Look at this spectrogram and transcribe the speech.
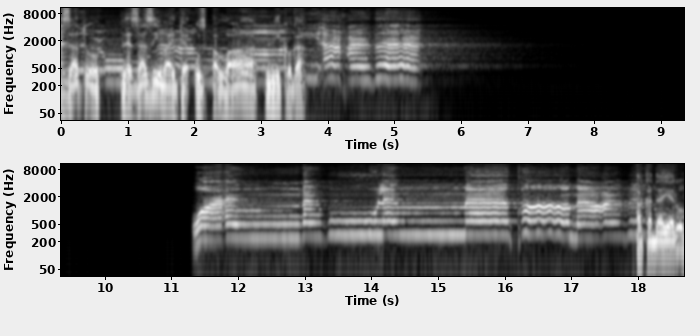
Zato ne zazivajte uz Allaha nikoga. A kada je rob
